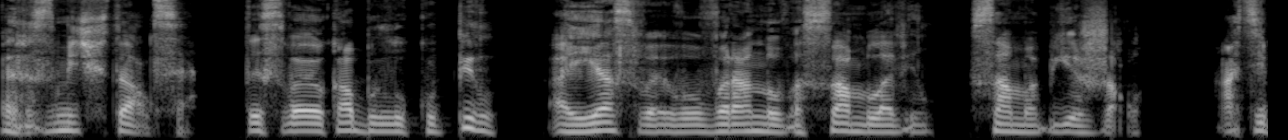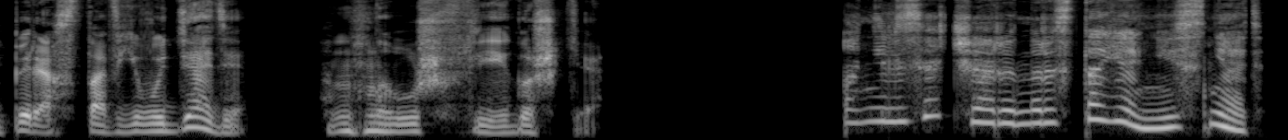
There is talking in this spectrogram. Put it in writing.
«Размечтался. Ты свою кобылу купил, а я своего вороного сам ловил, сам объезжал. А теперь оставь его дяде. Ну уж фигушки». «А нельзя чары на расстоянии снять?»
